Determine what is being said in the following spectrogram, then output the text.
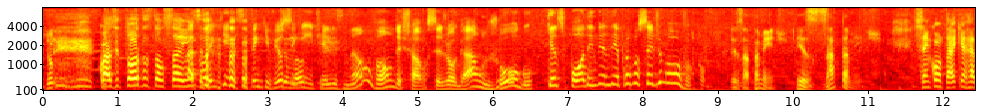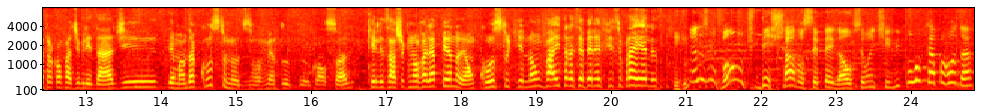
Quase todos estão saindo. Ah, você, tem que, você tem que ver o novo. seguinte: eles não vão deixar você jogar um jogo que eles podem vender pra você de novo. Exatamente. Exatamente. Sem contar que a retrocompatibilidade demanda custo no desenvolvimento do, do console, que eles acham que não vale a pena. É um custo que não vai trazer benefício pra eles. Eles não vão te deixar você pegar o seu antigo e colocar pra rodar.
